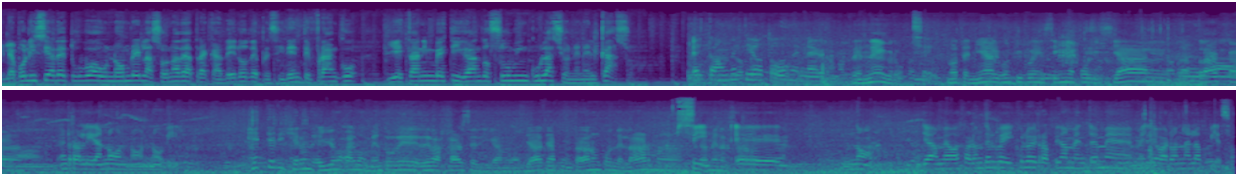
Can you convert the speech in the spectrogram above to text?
Y la policía detuvo a un hombre en la zona de atracadero de Presidente Franco y están investigando su vinculación en el caso. Estaban vestidos todos de negro. ¿De negro? Sí. ¿No tenía algún tipo de insignia policial, una placa? No, en realidad no, no, no vi. ¿Qué te dijeron ellos al momento de, bajarse, digamos? ¿Ya te apuntaron con el arma? Sí, ¿Te amenazaron? Eh, no, ya me bajaron del vehículo y rápidamente me, me, llevaron a la pieza.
